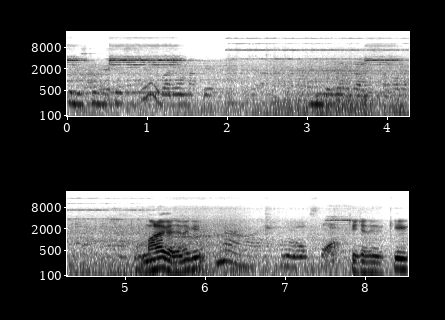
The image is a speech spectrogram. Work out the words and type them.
পুলিশ টুলিশ এসছে এবারে ওনাকে। মারা গেছে নাকি? না ঠিক আছে কি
